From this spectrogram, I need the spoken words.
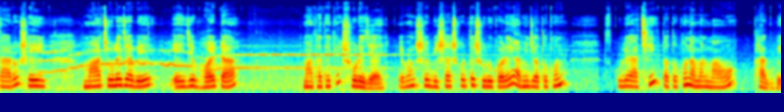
তারও সেই মা চলে যাবে, এই যে ভয়টা মাথা থেকে সরে যায় এবং সে বিশ্বাস করতে শুরু করে, আমি যতক্ষণ স্কুলে আছি, ততক্ষণ আমার মাও থাকবে।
